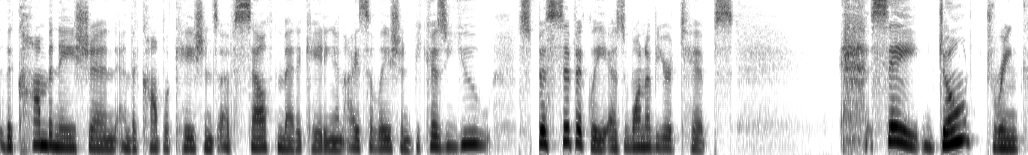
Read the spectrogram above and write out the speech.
the combination and the complications of self medicating and isolation because you specifically as one of your tips say don't drink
